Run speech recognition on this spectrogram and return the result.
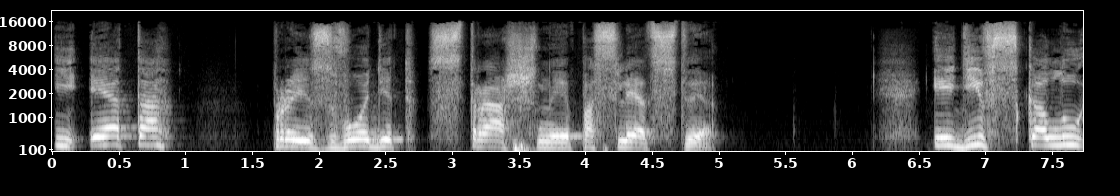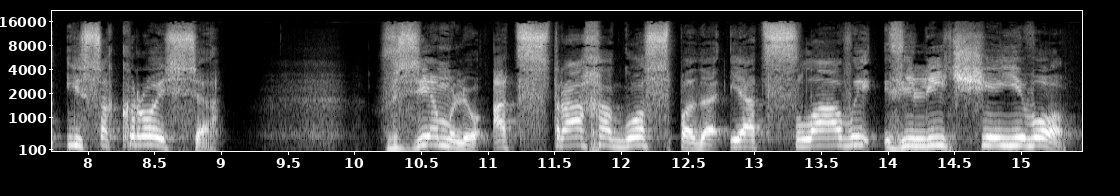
И это производит страшные последствия иди в скалу и сокройся в землю от страха Господа и от славы величия Его.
